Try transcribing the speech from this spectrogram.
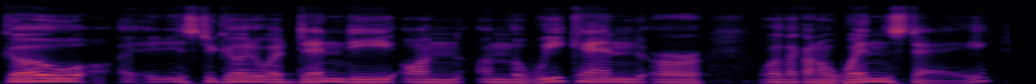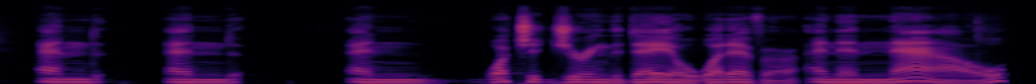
go uh, is to go to a dendy on on the weekend or or like on a Wednesday and and and watch it during the day or whatever. And then now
